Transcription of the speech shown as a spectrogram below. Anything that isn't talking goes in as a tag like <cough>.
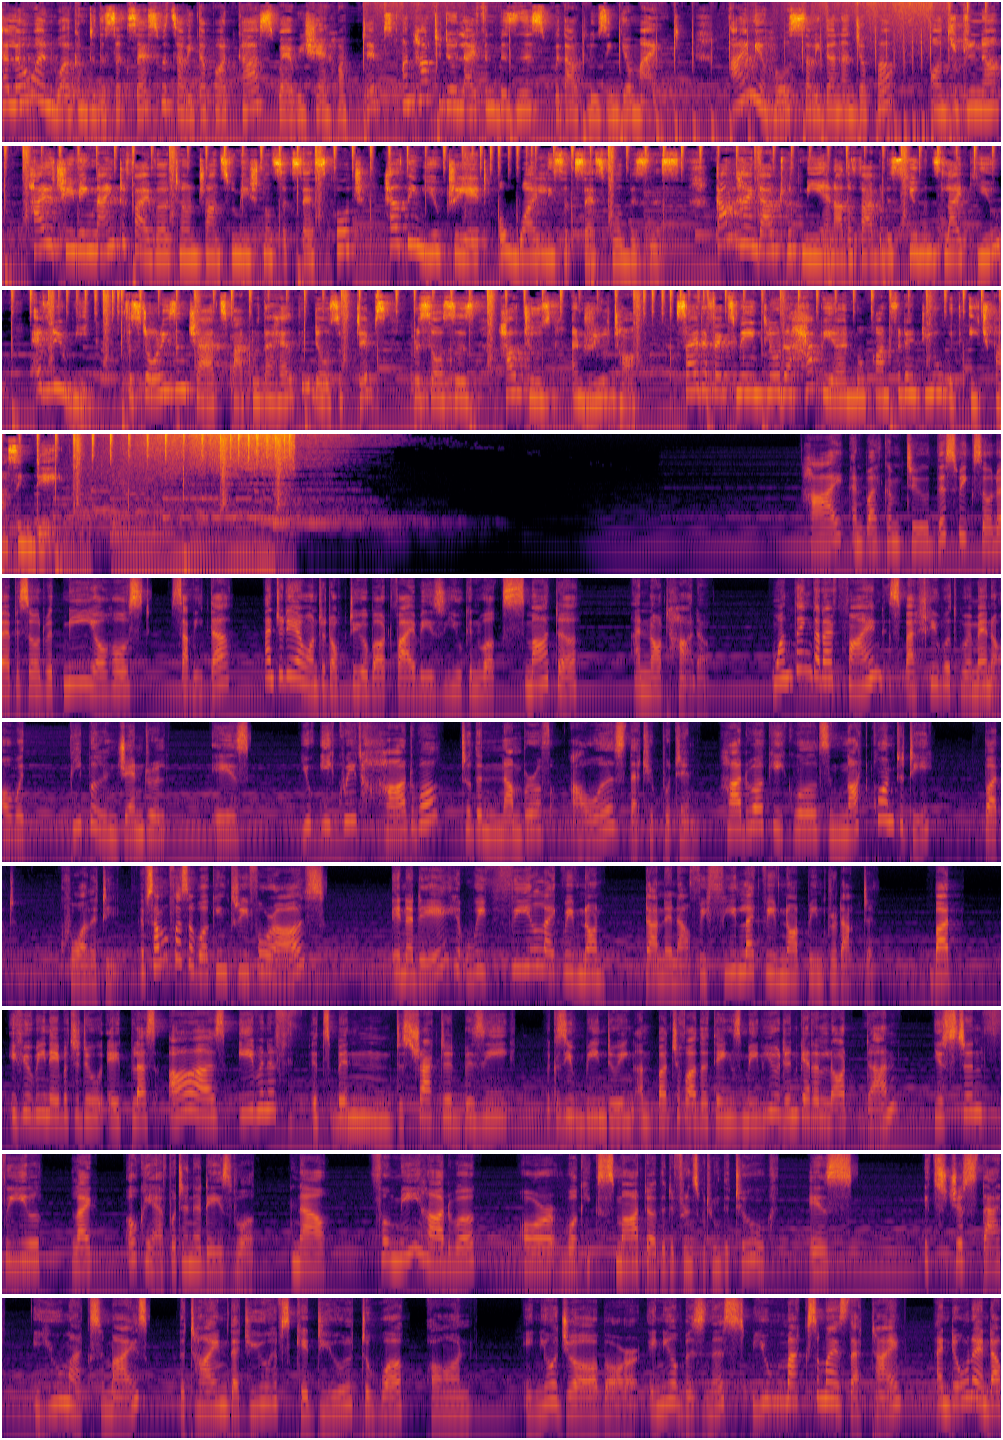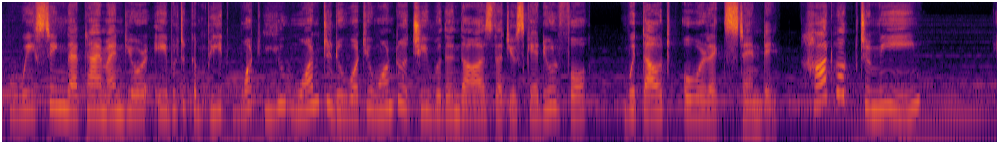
Hello, and welcome to the Success with Savita podcast, where we share hot tips on how to do life and business without losing your mind. I'm your host, Savita Nanjappa, entrepreneur, high achieving 9 to 5er turned transformational success coach, helping you create a wildly successful business. Come hang out with me and other fabulous humans like you every week for stories and chats packed with a healthy dose of tips, resources, how to's, and real talk. Side effects may include a happier and more confident you with each passing day. Hi, and welcome to this week's solo episode with me, your host, Savita. And today I want to talk to you about five ways you can work smarter and not harder. One thing that I find, especially with women or with people in general, is you equate hard work to the number of hours that you put in. Hard work equals not quantity, but quality. If some of us are working three, four hours in a day, we feel like we've not done enough. We feel like we've not been productive. But if you've been able to do eight plus hours, even if it's been distracted, busy, because you've been doing a bunch of other things, maybe you didn't get a lot done, you still feel like, okay, I've put in a day's work. Now, for me, hard work or working smarter, the difference between the two is it's just that you maximize the time that you have scheduled to work on in your job or in your business, you maximize that time and don't end up wasting that time and you're able to complete what you want to do, what you want to achieve within the hours that you scheduled for without overextending. Hard work to me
